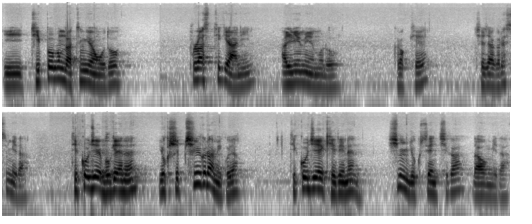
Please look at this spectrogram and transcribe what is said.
이 뒷부분 같은 경우도 플라스틱이 아닌 알루미늄으로 그렇게 제작을 했습니다. 뒷꽂이의 무게는 67g이고요. 뒷꽂이의 길이는 16cm가 나옵니다.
